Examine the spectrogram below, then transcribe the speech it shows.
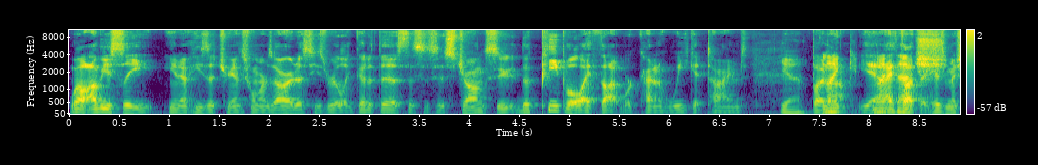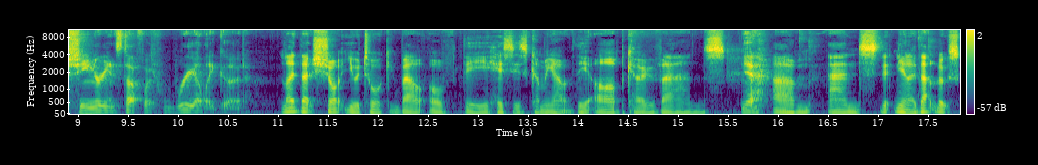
well, obviously, you know, he's a Transformers artist. He's really good at this. This is his strong suit. The people I thought were kind of weak at times, yeah but like um, yeah, like I thought that his machinery and stuff was really good. like that shot you were talking about of the hisses coming out of the Arbco vans. Yeah, Um, and you know that looks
